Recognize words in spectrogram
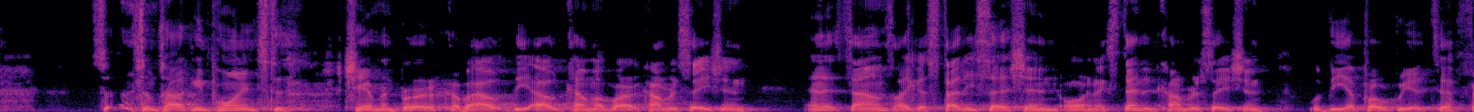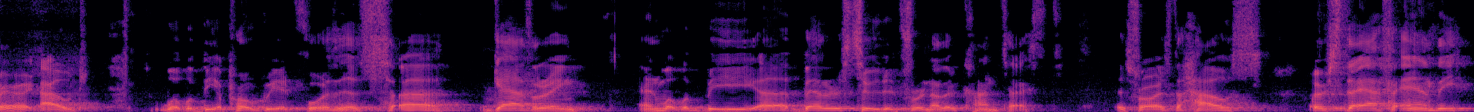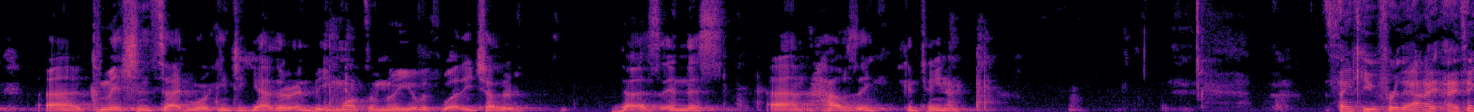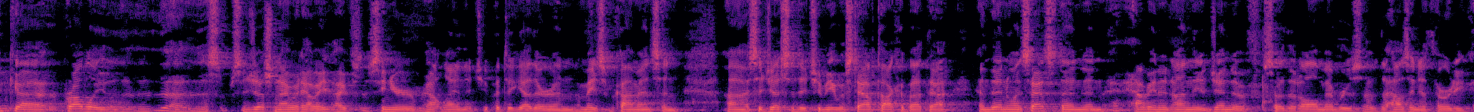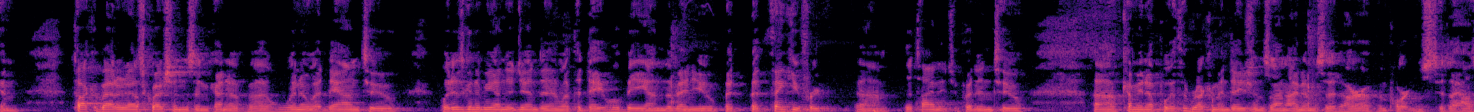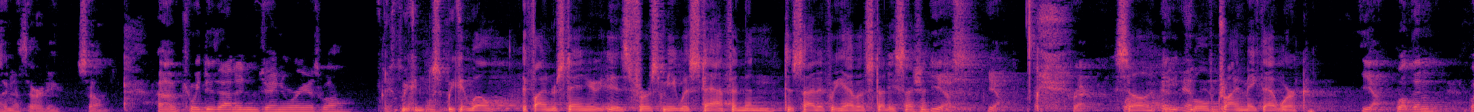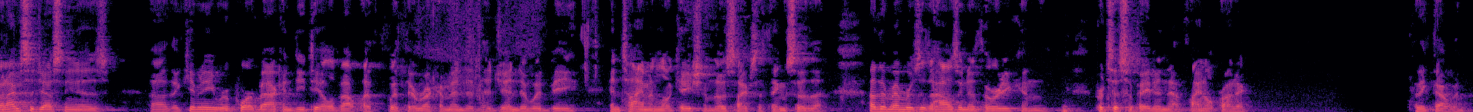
so- some talking points to Chairman Burke about the outcome of our conversation and it sounds like a study session or an extended conversation would be appropriate to ferret out what would be appropriate for this uh, gathering and what would be uh, better suited for another context. As far as the House or staff and the uh, commission side working together and being more familiar with what each other does in this um, housing container. Thank you for that. I, I think uh, probably the the suggestion I would have, I- I've seen your outline that you put together and made some comments and uh, suggested that you meet with staff, talk about that. And then once that's done, then having it on the agenda so that all members of the Housing Authority can talk about it, ask questions, and kind of uh, winnow it down to what is going to be on the agenda and what the date will be on the venue. But, but thank you for um, the time that you put into uh, coming up with recommendations on items that are of importance to the Housing Authority. So uh, can we do that in January as well? We can, we can, well, if I understand you, is first meet with staff and then decide if we have a study session? Yes, yeah, correct. So and- and- we'll try and make that work. Yeah, well then, what I'm suggesting is uh, the committee report back in detail about what, what their recommended agenda would be, and time and location, those types of things, so the other members of the Housing Authority can participate in that final product. I think that would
